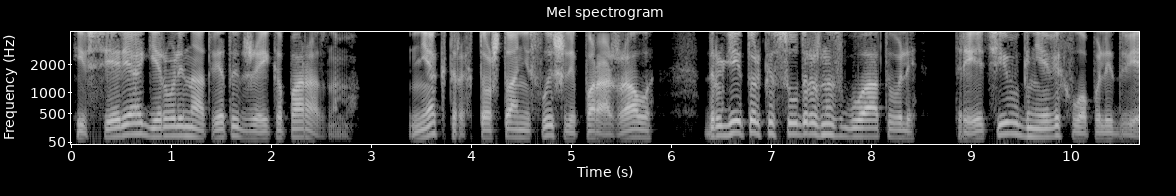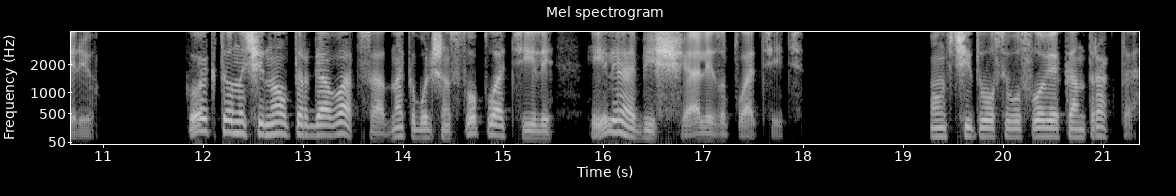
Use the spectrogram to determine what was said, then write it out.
и все реагировали на ответы Джейка по-разному. Некоторых то, что они слышали, поражало, другие только судорожно сглатывали, третьи в гневе хлопали дверью. Кое-кто начинал торговаться, однако большинство платили или обещали заплатить. Он вчитывался в условия контракта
